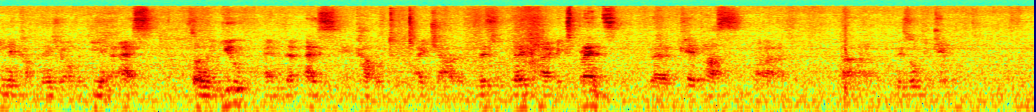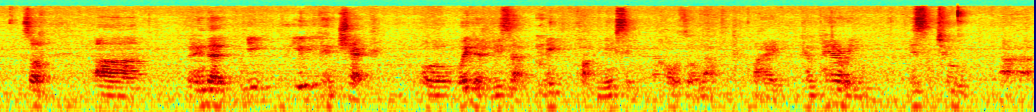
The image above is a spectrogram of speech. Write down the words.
linear combination of D and S. So the U and the S couple to each other. This that uh, explains the K plus uh, uh, meson decay. So, uh, and the, you, you, you can check or whether these are make quark mixing holds or not by comparing these two uh,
